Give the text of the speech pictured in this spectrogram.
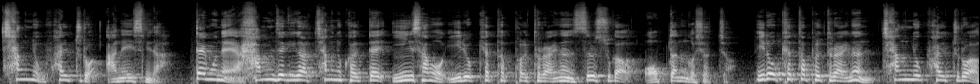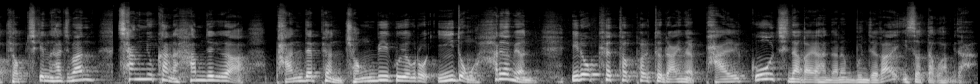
착륙 활주로 안에 있습니다. 때문에 함재기가 착륙할 때 235 26 캐터펄트 라인은 쓸 수가 없다는 것이었죠. 1호 캐터펄트 라인은 착륙 활주로와 겹치긴 하지만 착륙한 함재기가 반대편 정비구역으로 이동하려면 1호 캐터펄트 라인을 밟고 지나가야 한다는 문제가 있었다고 합니다.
